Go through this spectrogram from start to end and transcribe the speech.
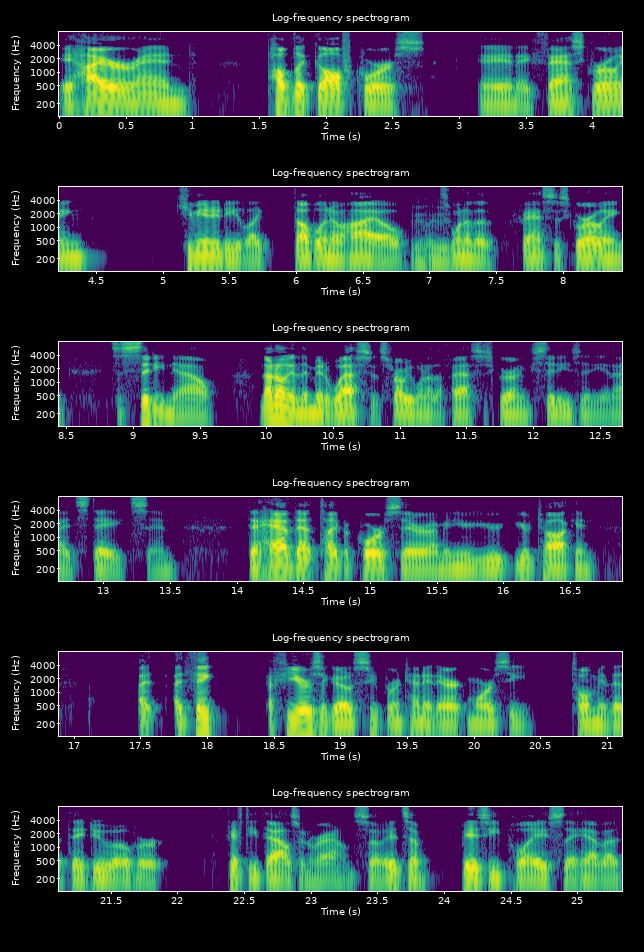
a higher end public golf course in a fast growing community like Dublin, Ohio. It's mm-hmm. one of the fastest growing. It's a city now. Not only in the Midwest, it's probably one of the fastest growing cities in the United States. And to have that type of course there, I mean, you're you're, you're talking. I, I think a few years ago, Superintendent Eric Morrissey told me that they do over fifty thousand rounds. So it's a busy place. They have a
